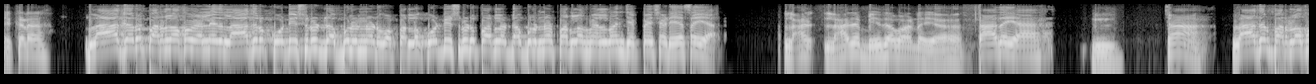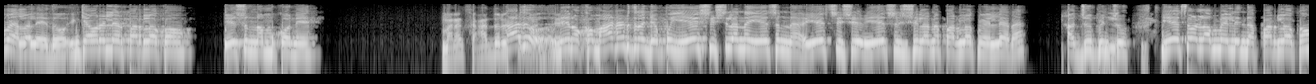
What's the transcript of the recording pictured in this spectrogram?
ఎక్కడ? లాజరు పరలోకం వెళ్ళలేదు. లాజరు కోటీశ్వరుడు డబ్బులు ఉన్నాడు. పర్లో కోటీశ్వరుడు పర్లో డబ్బులు ఉన్నాడు. పరలోకం వెళ్ళరని చెప్పేశాడు ఏసయ్య. లాజర్ బీదవాడయ్యా? కాదయ్యా. లాజరు పరలోకం వెళ్ళలేదు. ఇంకెవరు వెళ్ళారు పరలోకం? యేసుని నమ్ముకొని. మనకు కాదు నేను ఒక్క మాట అడుగుతున్నా చెప్పు ఏ శిష్యులన్నా యేసు ఏ శిష్యు ఏ శిష్యులన్నా పరలోకం వెళ్ళారా? అది చూపించు. ఏసోళ్ళ అమ్మ వెళ్ళిందా పరలోకం?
